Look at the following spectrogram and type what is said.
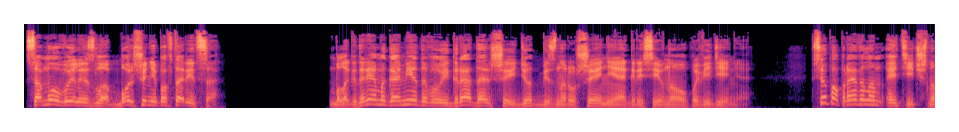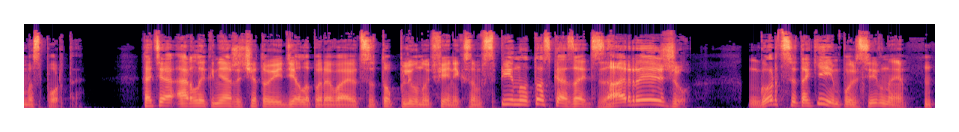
«Само вылезло, больше не повторится!» Благодаря Магомедову игра дальше идет без нарушения агрессивного поведения. Все по правилам этичного спорта. Хотя орлы княжича то и дело порываются то плюнуть фениксом в спину, то сказать «зарежу». Горцы такие импульсивные. Хм.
